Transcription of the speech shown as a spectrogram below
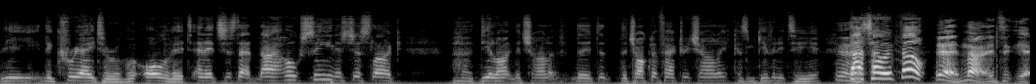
the the creator of all of it, and it's just that that whole scene is just like, uh, do you like the chocolate the the, the chocolate factory, Charlie? Because I'm giving it to you. Yeah. That's how it felt. yeah, no, it's yeah,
